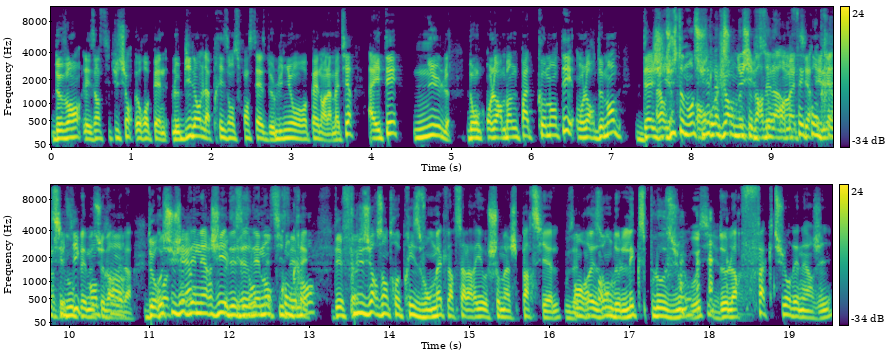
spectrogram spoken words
devant les institutions européennes. Le bilan de la présidence française de l'Union européenne en la matière a été nul. Donc on leur demande pas de commenter, on leur demande d'agir. Alors justement, sujet de l'action, M. Bardella, en fait concret, s'il vous plaît, M. Bardella. Au sujet de l'énergie et des éléments concrets, plusieurs entreprises vont mettre leurs salariés au chômage en raison de l'explosion de leurs factures d'énergie.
